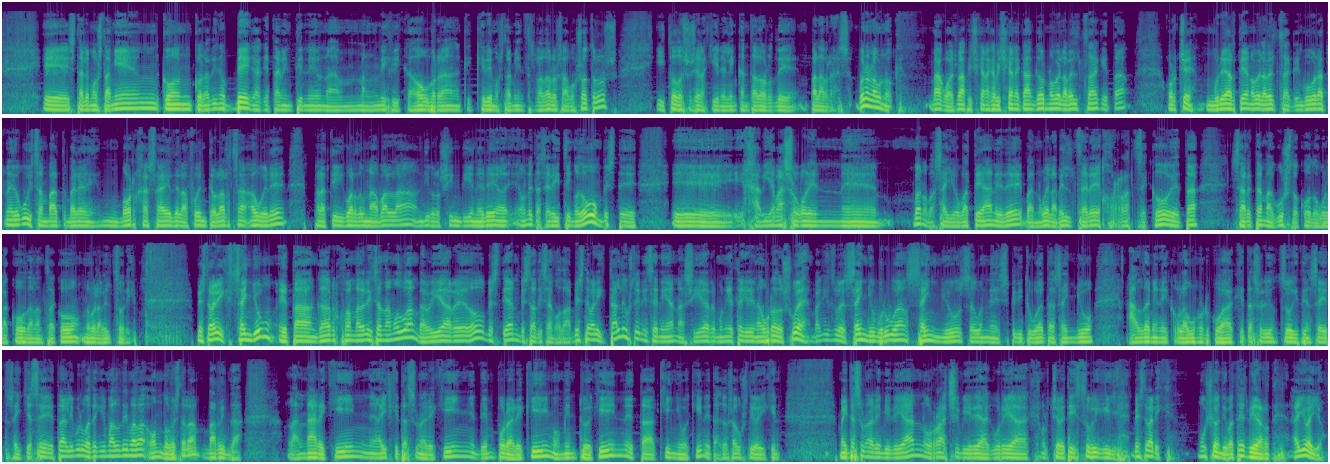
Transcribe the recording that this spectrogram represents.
Eh, estaremos también con Coradino Vega, que también tiene una magnífica obra que queremos también trasladaros a vosotros. Y todo eso será aquí en el Encantador de Palabras. Bueno, la UNOC. Bagoaz, ba, pixkanaka, pixkanaka, gaur novela beltzak, eta hortxe, gure artea novela beltzak, gogoratu nahi dugu izan bat, bare, Borja Sae de la Fuente Olartza, hau ere, para ti guarda una bala, libro sindien ere, honetaz ere itzingo dugu, beste e, Javier Basoloren, e, bueno, basaio batean ere, ba, novela beltza ere jorratzeko, eta zarretan ba, gustoko dugulako dalantzako novela beltzori. Beste barik, zain ju, eta gar Juan Madrid izan da moduan, ba, bihar edo bestean beste izango da. Beste barik, talde ustean izenean, asier munietegiren aurra duzue, bakizue, zain ju buruan, zain ju, zeuen espiritu eta zain ju, aldemeneko lagun urkoak, eta zoriontzu egiten zaietu zaitese, eta liburu batekin baldin bada, ondo bestela, barrin da. Lanarekin, aizkitasunarekin, denporarekin, momentuekin, eta kinuekin, eta gauza guztioekin. Maitasunaren bidean, urratx bideak gureak, hortxe bete izu Beste barik, mucho en debates virarte. Ayo, ayo.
